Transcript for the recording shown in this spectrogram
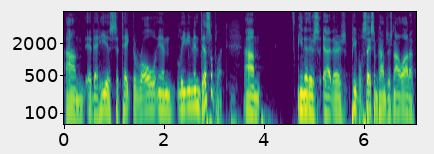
um, that he is to take the role in leading in discipline. You know, there's uh, there's people say sometimes there's not a lot of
